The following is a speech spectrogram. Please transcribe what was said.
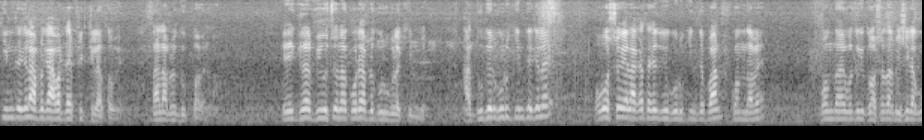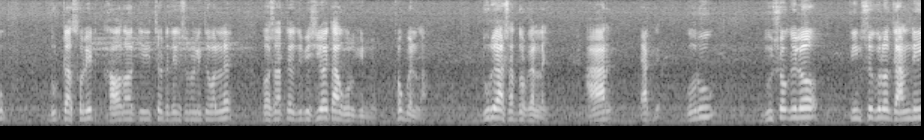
কিনতে গেলে আপনাকে আবার যাই ফিট খেলাতে হবে। নাহলে আপনি দুধ পাবেন না। এইগুলার বিবেচনা করে আপনি গরুগুলো কিনবেন। আর দুধের গরু কিনতে গেলে অবশ্যই এলাকা থেকে যদি গরু কিনতে পান, কম দামে। কম দামে বলতে কি দশ হাজার বেশি লাগুক। দুধটা সলিড খাওয়া দাওয়া কী দিচ্ছে ওটা দেখে শুনে নিতে পারলে দশ হাজার টাকা যদি বেশি হয়, তাও গরু কিনবেন। ঠকবেন না। দূরে আসার দরকার নাই। আর এক গরু দুশো কিলো, তিনশো কিলো জান্ডি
